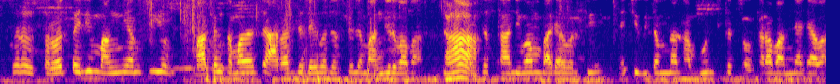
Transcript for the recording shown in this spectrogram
सर सर्वात पहिली मागणी आमची मातंग समाजाचे आराध्य दैवत असलेले मांगीर बाबा. हा. त्यांच्या स्थान इमामबाड्यावरती त्याची विटंबना थांबवून तिथं चौथरा बांधण्यात यावा.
